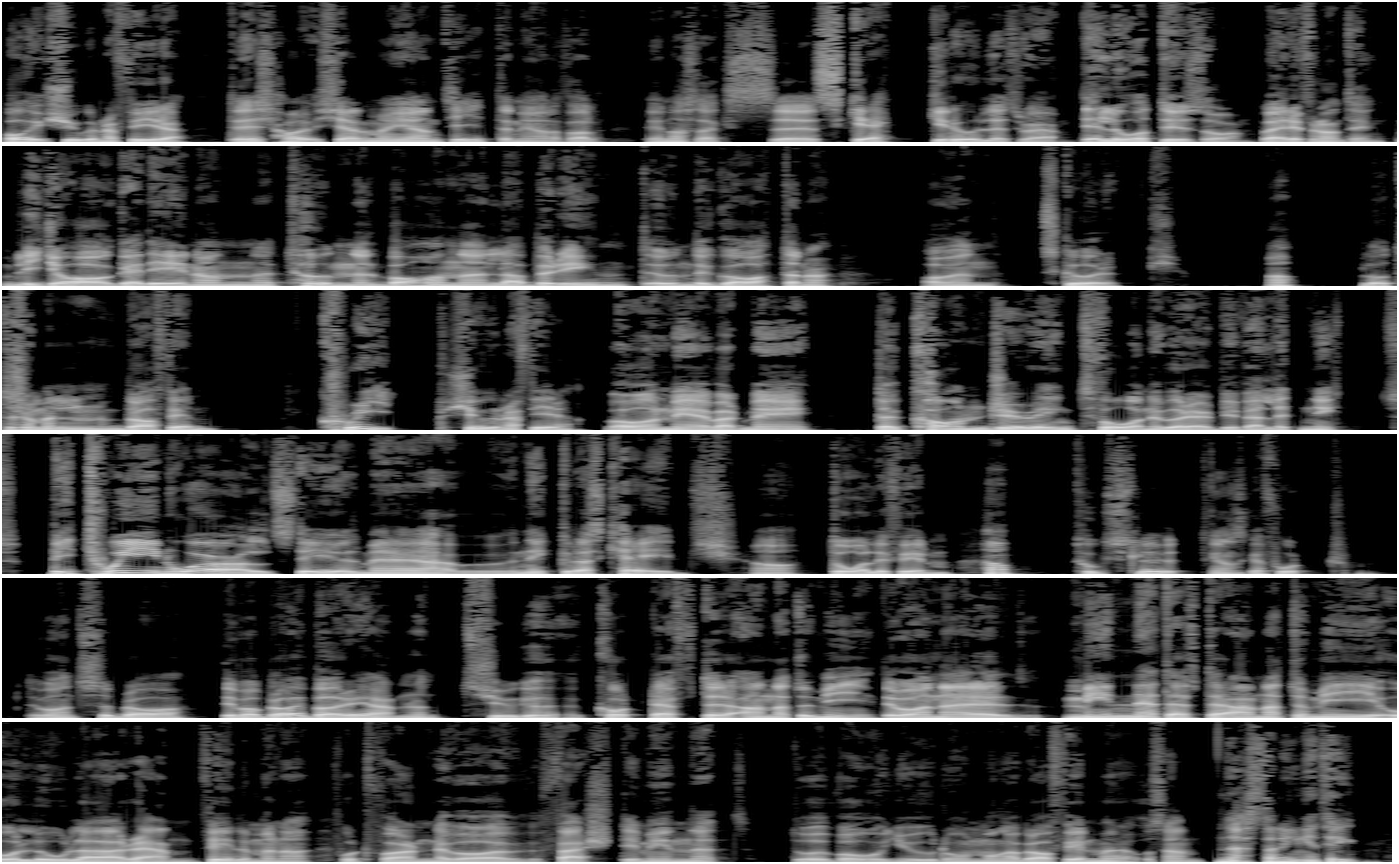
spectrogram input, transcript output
Oj, 2004. Det känner man igen titeln i alla fall. Det är någon slags eh, skräckrulle tror jag. Det låter ju så. Vad är det för någonting? Blir jagad i någon tunnelbana, en labyrint under gatorna av en skurk. Ja, låter som en bra film. Creep, 2004. Vad har hon mer varit med i? The Conjuring 2. Nu börjar det bli väldigt nytt. Between Worlds, det är ju med Nicolas Cage. Ja, dålig film. Ha, tog slut ganska fort. Det var inte så bra. Det var bra i början, runt 20, kort efter Anatomi. Det var när minnet efter Anatomi och Lola Ren-filmerna fortfarande var färskt i minnet. Då var hon, gjorde hon många bra filmer och sen nästan ingenting.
